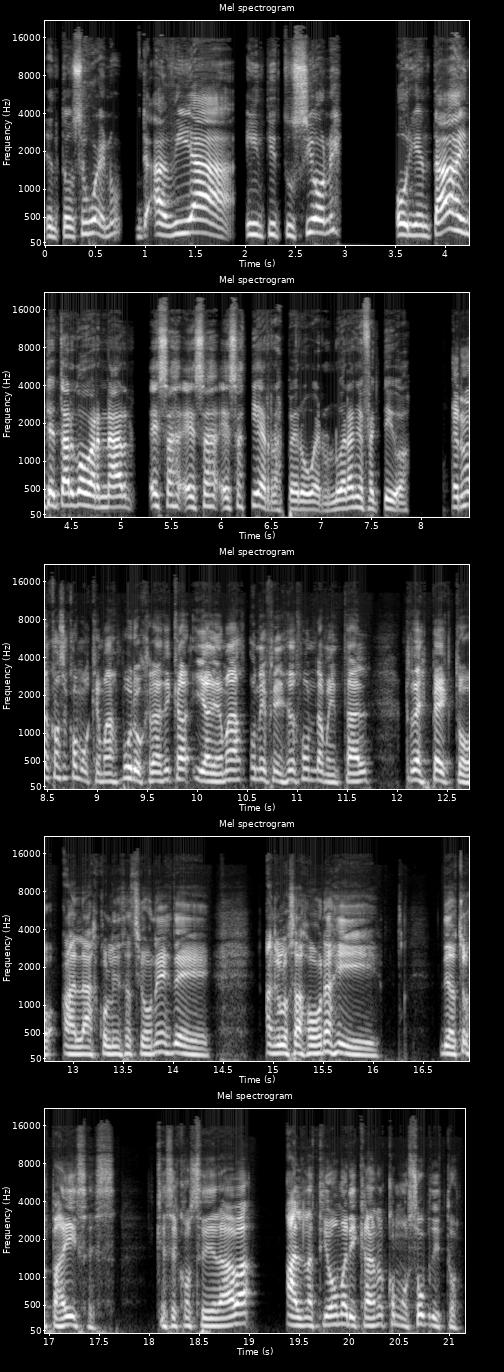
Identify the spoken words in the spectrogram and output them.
Entonces, bueno, había instituciones orientadas a intentar gobernar esas, esas, esas tierras, pero bueno, no eran efectivas. Era una cosa como que más burocrática y además una diferencia fundamental respecto a las colonizaciones de anglosajonas y de otros países, que se consideraba al nativo americano como súbdito.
